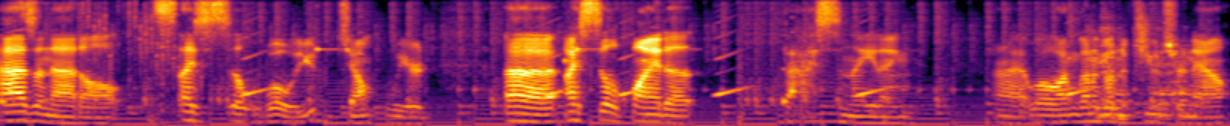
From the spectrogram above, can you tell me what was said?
as an adult, I still... Whoa, you jump weird. Uh, I still find it fascinating. Alright, well, I'm gonna go to future now.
